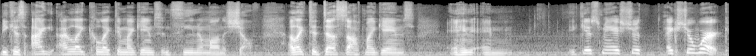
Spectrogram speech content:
because I, I like collecting my games and seeing them on the shelf. I like to dust off my games, and and it gives me extra extra work.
